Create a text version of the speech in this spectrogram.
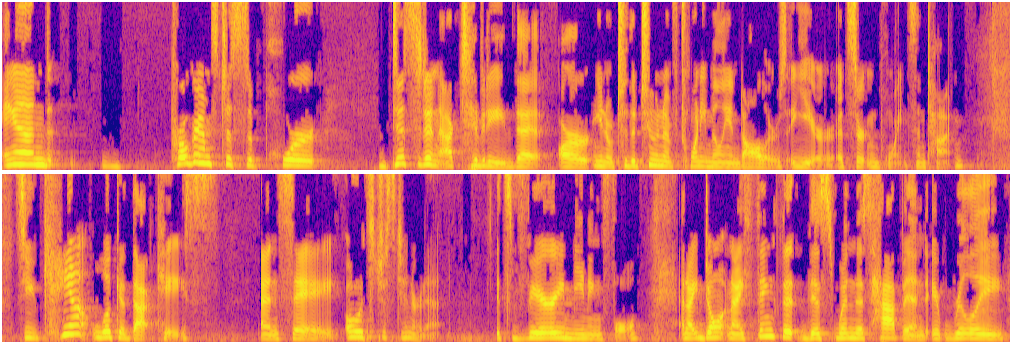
and programs to support dissident activity that are you know, to the tune of $20 million a year at certain points in time. So you can't look at that case and say, oh, it's just internet. It's very meaningful. And I don't, and I think that this, when this happened, it really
